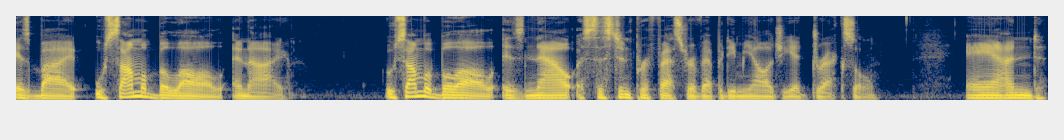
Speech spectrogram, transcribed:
is by Usama Bilal and I. Usama Bilal is now assistant professor of epidemiology at Drexel, and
